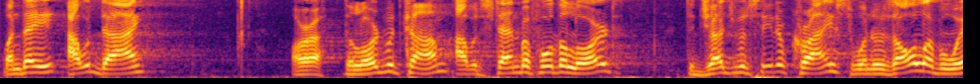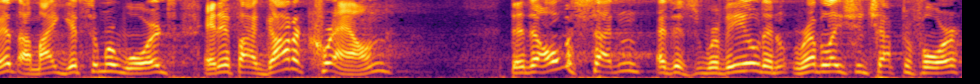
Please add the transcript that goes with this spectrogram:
one day I would die, or the Lord would come, I would stand before the Lord, the judgment seat of Christ, when it was all over with, I might get some rewards. And if I got a crown, then all of a sudden, as it's revealed in Revelation chapter 4,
